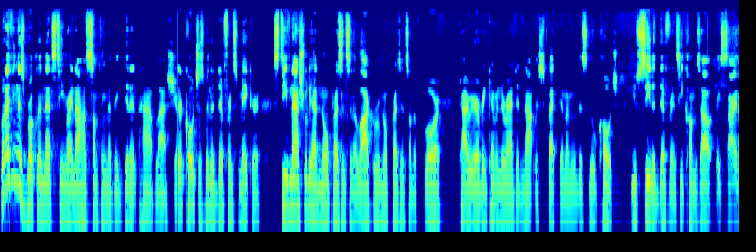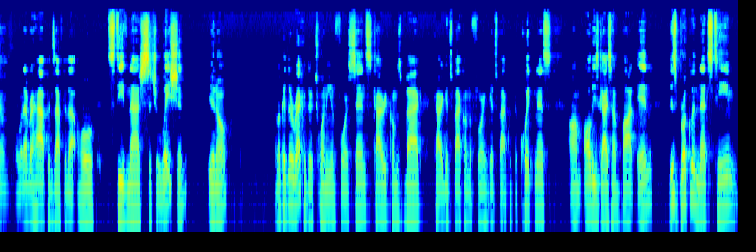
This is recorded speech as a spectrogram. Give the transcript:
But I think this Brooklyn Nets team right now has something that they didn't have last year. Their coach has been the difference maker. Steve Nash really had no presence in the locker room, no presence on the floor. Kyrie Irving, Kevin Durant did not respect him. I mean, this new coach, you see the difference. He comes out, they sign him, or whatever happens after that whole Steve Nash situation, you know. Look at their record. They're 20 and 4 since. Kyrie comes back. Kyrie gets back on the floor and gets back with the quickness. Um, all these guys have bought in. This Brooklyn Nets team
